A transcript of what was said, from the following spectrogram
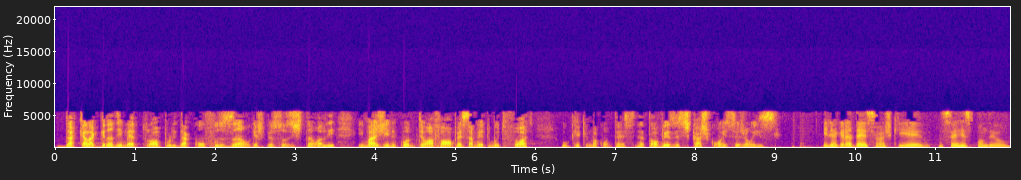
daquela grande metrópole, da confusão que as pessoas estão ali. Imagine quando tem uma forma, pensamento muito forte, o que é que não acontece, né? Talvez esses cascões sejam isso. Ele agradece, eu acho que é- você respondeu,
